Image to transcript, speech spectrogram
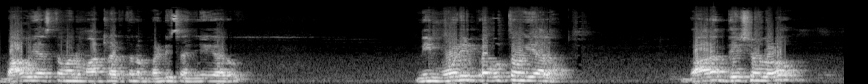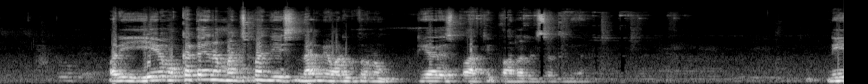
బాగు చేస్తామని మాట్లాడుతున్న బండి సంజయ్ గారు నీ మోడీ ప్రభుత్వం ఇవాళ భారతదేశంలో మరి ఏ ఒక్కటైనా మంచి పని చేసిందని మేము అడుగుతున్నాం. టిఆర్ఎస్ పార్టీ పార్లమెంట్ సభ్యులుగా నీ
